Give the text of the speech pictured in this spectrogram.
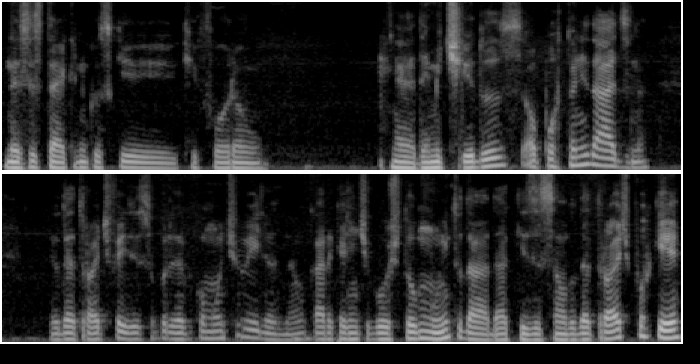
nesses técnicos que, que foram é, demitidos oportunidades, né? E o Detroit fez isso, por exemplo, com o Monte Williams, né? Um cara que a gente gostou muito da, da aquisição do Detroit, porque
